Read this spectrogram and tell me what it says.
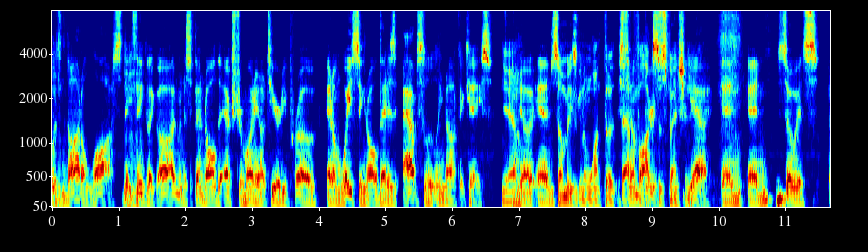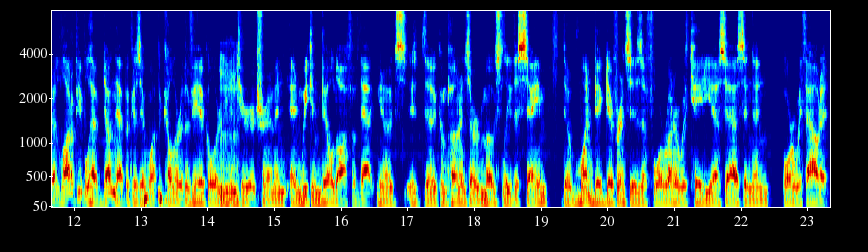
Mhm. it's not a loss. They Mhm. think like, oh, I'm going to spend all the extra money on TRD Pro and I'm wasting it all. That is absolutely not the case. Yeah. You know, and Somebody's going to want the, that some- Fox suspension. Yeah, and and so it's a lot of people have done that because they want the color of the vehicle or Mhm. the interior trim, and and we can build off of that. You know, it's it, the components are mostly the same. The one big difference is a 4Runner with KDSS, and then or without it.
